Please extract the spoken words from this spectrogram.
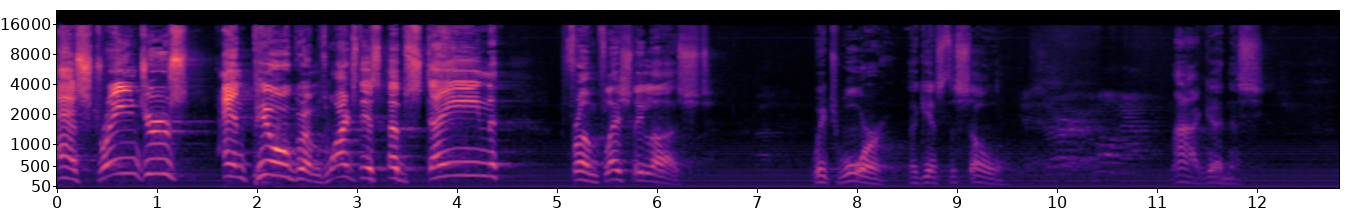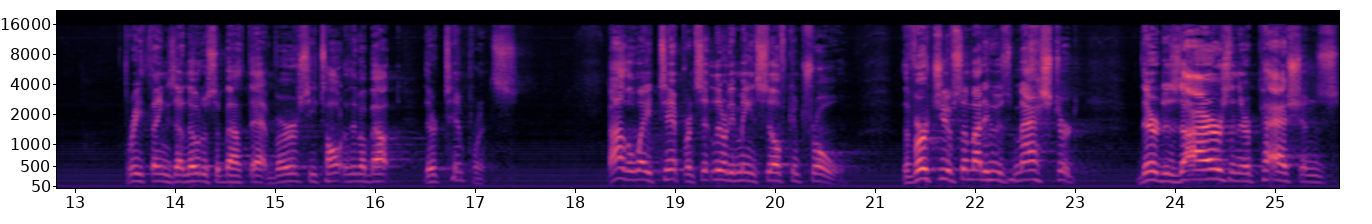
as strangers and pilgrims. Watch this abstain from fleshly lust, which war against the soul. My goodness. Three things I notice about that verse. He talked to them about their temperance. By the way, temperance, it literally means self control. The virtue of somebody who's mastered their desires and their passions,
